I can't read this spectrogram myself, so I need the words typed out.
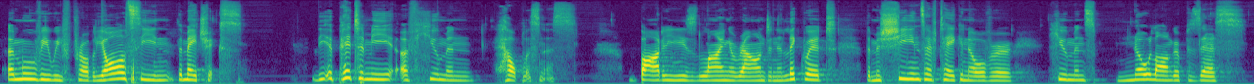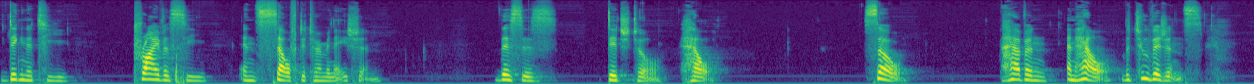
a movie we've probably all seen, The Matrix, the epitome of human helplessness. Bodies lying around in a liquid, the machines have taken over, humans no longer possess dignity, privacy, and self determination. This is digital hell. So, heaven and hell, the two visions,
